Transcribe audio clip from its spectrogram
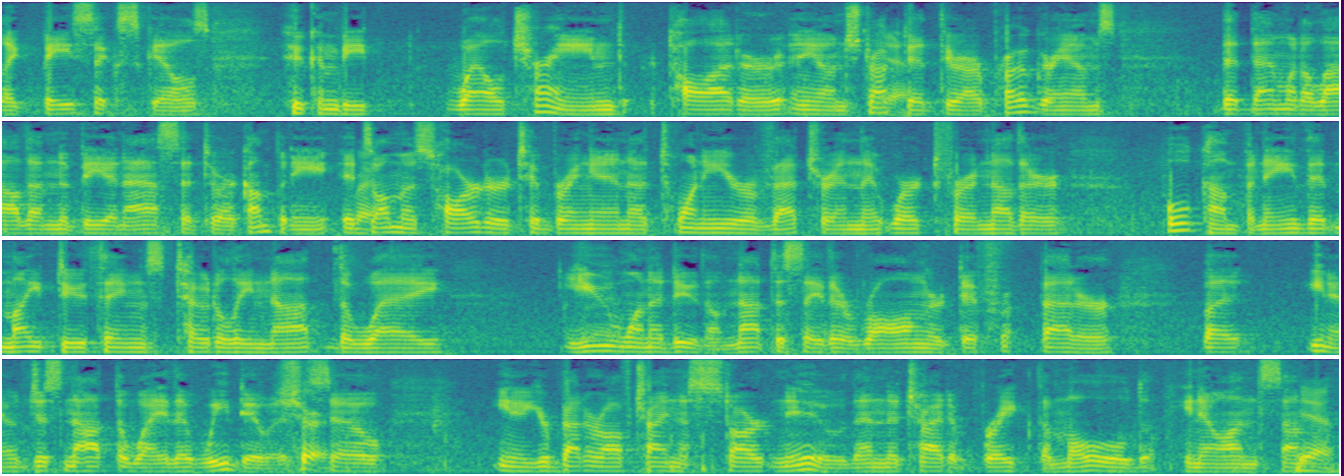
like basic skills, who can be well trained, taught, or you know, instructed Yeah. through our programs that then would allow them to be an asset to our company. It's Right. almost harder to bring in a 20 year veteran that worked for another pool company that might do things totally not the way you want to do them. Not to say they're wrong or different, better, but you know, just not the way that we do it. Sure. So, you know, you're better off trying to start new than to try to break the mold. You know, on some Yeah.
